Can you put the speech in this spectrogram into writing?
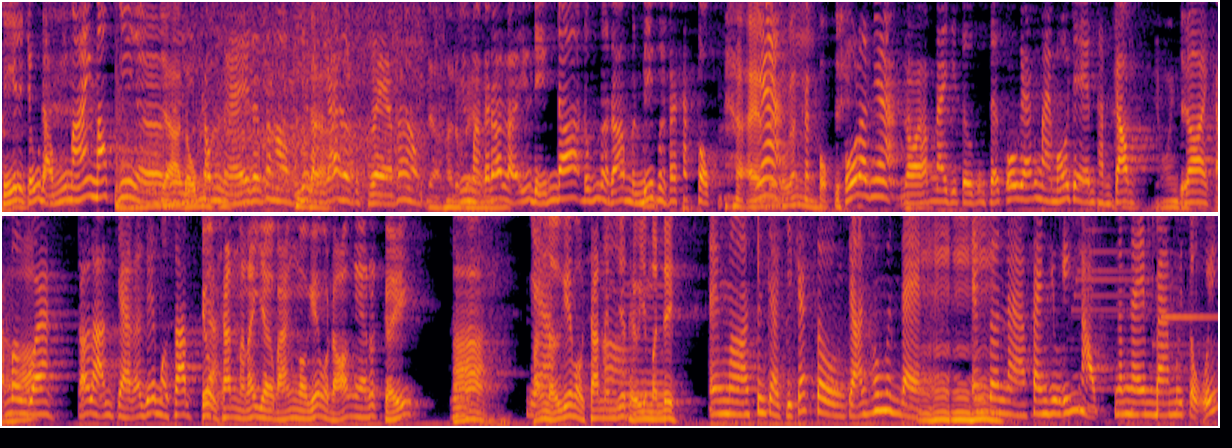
chỉ là chủ động với máy móc với là Dạ, về công nghệ thôi phải không? Với Dạ. bạn gái hơi rụt rè phải không? Dạ, hơi nhưng mà cái đó là yếu điểm đó đúng rồi đó mình biết mình phải khắc phục. Em Nha. sẽ cố gắng khắc phục chị cố lên nha. Rồi hôm nay chị tường cũng sẽ cố gắng mai mối cho em thành công. Cảm rồi cảm ơn quang. Đó là anh chàng ở ghế màu xanh. Ghế màu Dạ. xanh mà nãy giờ bạn ngồi ghế màu đỏ nghe rất kỹ. À Dạ. bạn nữ ghế màu xanh em Ờ, giới thiệu cho mình đi Em ờ, xin chào chị Cát Tường, chào anh Hứa Minh Đạt. Ừ, ừ, ừ, Em tên là Phan Dương Yến Ngọc, năm nay em 30 tuổi.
